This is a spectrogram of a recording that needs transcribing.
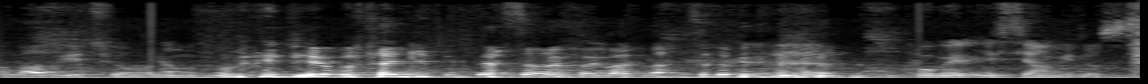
bakma vazgeçiyorlar. Yalnız bu videoyu buradan gittikten sonra koymak lazım. Bu bir isyan videosu.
